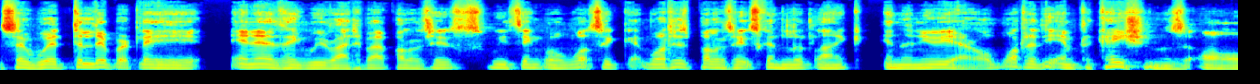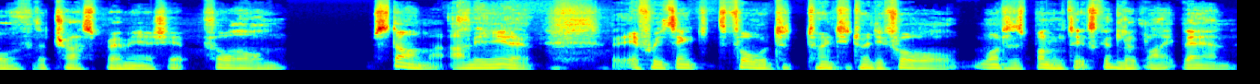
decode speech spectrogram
So we're deliberately in anything we write about politics, we think, well, what's it, what is politics going to look like in the new year? Or what are the implications of the Truss premiership for Starmer? I mean, you know, if we think forward to 2024, what is politics going to look like then?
